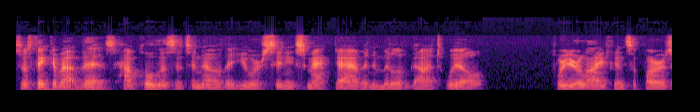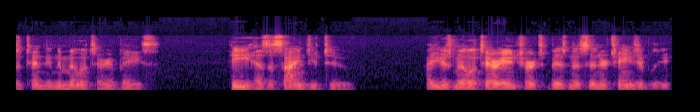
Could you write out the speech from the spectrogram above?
So think about this how cool is it to know that you are sitting smack dab in the middle of God's will for your life insofar as attending the military base He has assigned you to? I use military and church business interchangeably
